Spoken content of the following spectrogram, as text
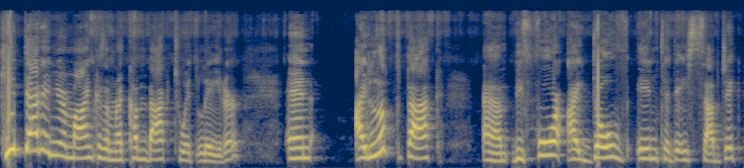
keep that in your mind because I'm going to come back to it later. And I looked back um, before I dove in today's subject.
